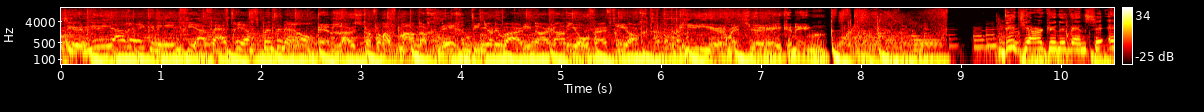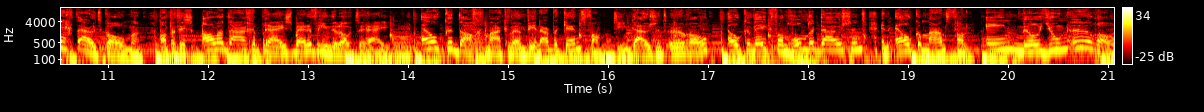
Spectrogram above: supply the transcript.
Stuur nu jouw rekening in via 538.nl. En luister vanaf maandag 19 januari naar Radio 538. Hier met je rekening. Dit jaar kunnen wensen echt uitkomen, want het is alle dagen prijs bij de Vriendenloterij. Elke dag maken we een winnaar bekend van 10.000 euro, elke week van 100.000 en elke maand van 1 miljoen euro.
